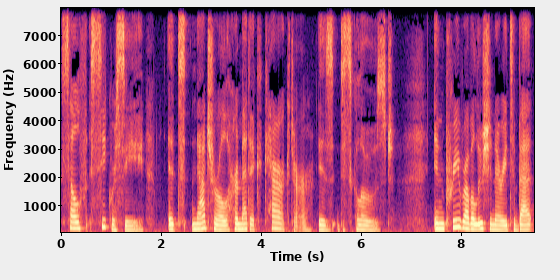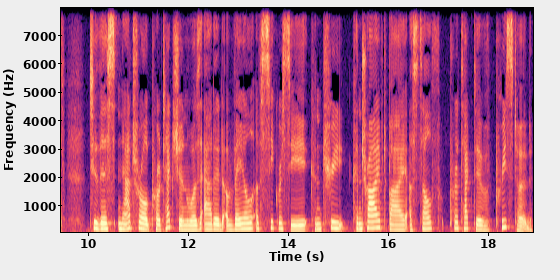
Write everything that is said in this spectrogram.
self secrecy, its natural hermetic character, is disclosed. In pre revolutionary Tibet, to this natural protection was added a veil of secrecy contri- contrived by a self protective priesthood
